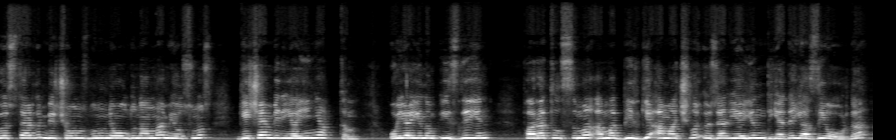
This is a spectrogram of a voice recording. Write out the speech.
gösterdim. Birçoğunuz bunun ne olduğunu anlamıyorsunuz. Geçen bir yayın yaptım. O yayını izleyin. Para tılsımı ama bilgi amaçlı özel yayın diye de yazıyor orada.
